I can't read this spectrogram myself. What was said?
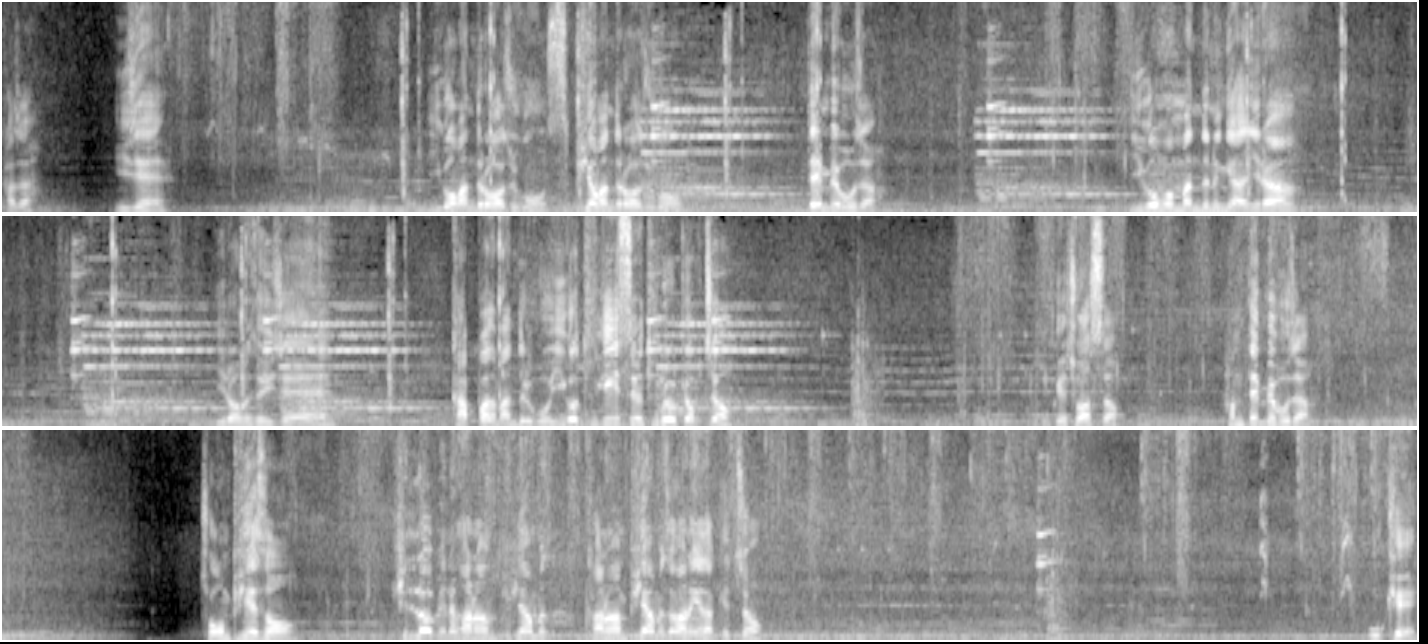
가자. 이제 이거 만들어가지고 스피어 만들어가지고 댐벼보자. 이것만 만드는 게 아니라 이러면서 이제 갑바도 만들고 이거 두 개 있으면 두려울 게 없죠? 오케이 좋았어. 한번 댐벼보자. 저건 피해서 킬러비는 가능하면 피하면서 가능한 피하면서 가는 게 낫겠죠? 오케이.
